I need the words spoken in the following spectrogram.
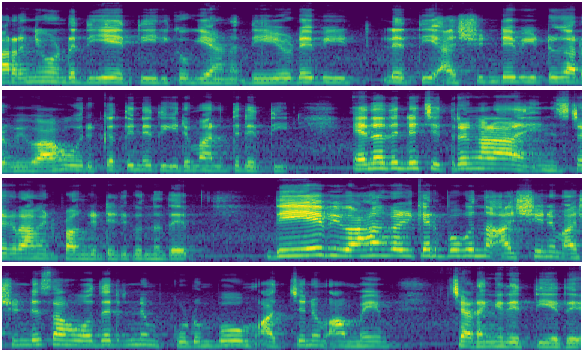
പറഞ്ഞുകൊണ്ട് ദിയ എത്തിയിരിക്കുകയാണ്. ദിയയുടെ വീട്ടിലെത്തി. അശ്വിന്റെ വീട്ടുകാർ വിവാഹ ഒരുക്കത്തിന്റെ തീരുമാനത്തിലെത്തി എന്നതിന്റെ ചിത്രങ്ങളാണ് ഇൻസ്റ്റഗ്രാമിൽ പങ്കിട്ടിരിക്കുന്നത്. ദിയയെ വിവാഹം കഴിക്കാൻ പോകുന്ന അശ്വിനും അശ്വിന്റെ സഹോദരനും കുടുംബവും അച്ഛനും അമ്മയും ചടങ്ങിലെത്തിയത്.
